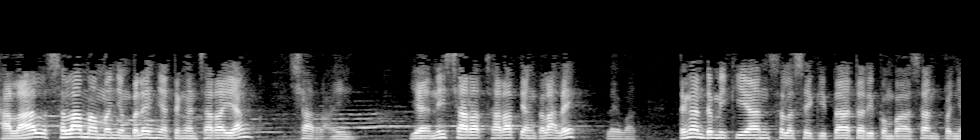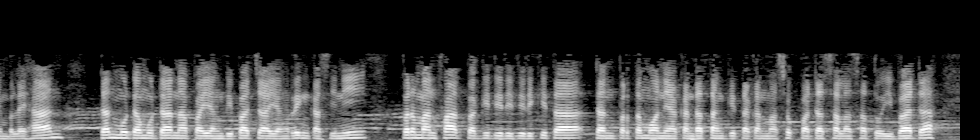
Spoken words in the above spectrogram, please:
Halal selama menyembelihnya dengan cara yang syar'i. Yakni syarat-syarat yang telah le lewat. Dengan demikian selesai kita dari pembahasan penyembelihan dan mudah-mudahan apa yang dibaca yang ringkas ini bermanfaat bagi diri-diri kita dan pertemuan yang akan datang kita akan masuk pada salah satu ibadah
